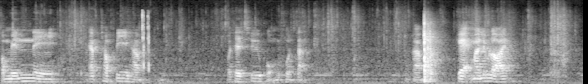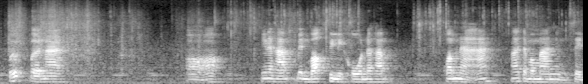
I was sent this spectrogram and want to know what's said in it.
คอมเมนต์ในแอปช้อปปีครับว่าใช้ชื่อผมเป็นคนสั่งครับ แกะมาเรียบร้อยปุ๊บเปิดมา อ๋อ นี่นะครับ เป็นบล็อกซิลิโคนนะครับ ความหนา น่าจะประมาณหนึ่งเซน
